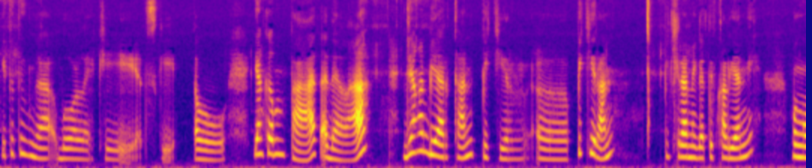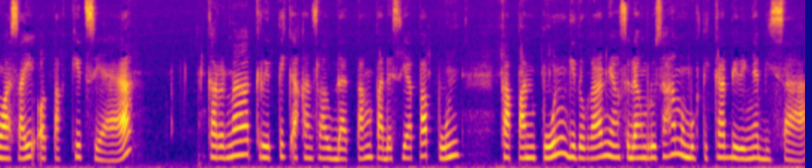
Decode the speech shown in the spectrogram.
itu tuh nggak boleh kids gitu. Yang keempat adalah jangan biarkan pikir uh, pikiran pikiran negatif kalian nih menguasai otak kids ya. Karena kritik akan selalu datang pada siapa pun kapan pun gitu kan yang sedang berusaha membuktikan dirinya bisa.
